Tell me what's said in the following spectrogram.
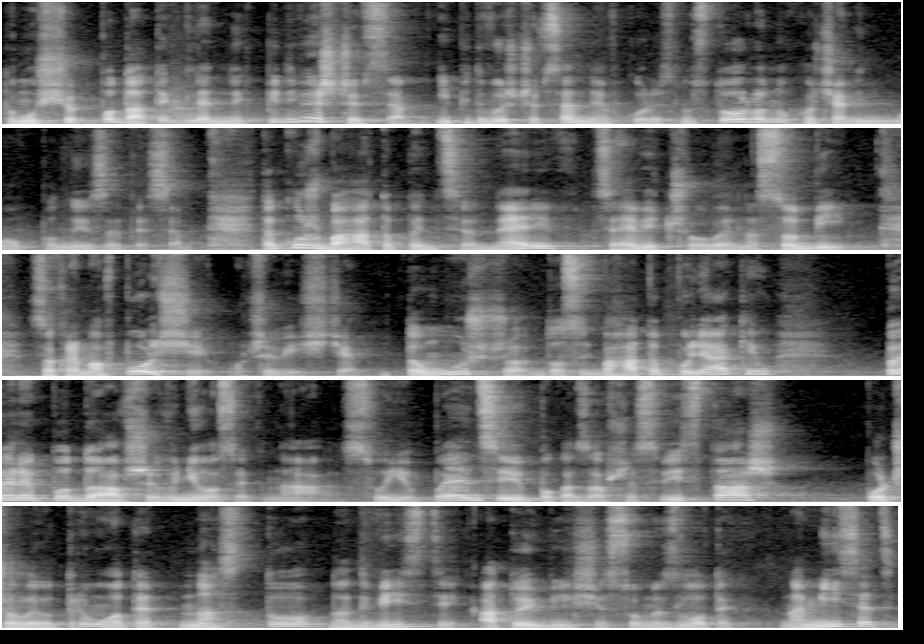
тому що податок для них підвищився і підвищився не в корисну сторону, хоча він мав понизитися. Також багато пенсіонерів це відчули на собі, зокрема в Польщі, очевидно, тому що досить багато поляків, переподавши внесок на свою пенсію, показавши свій стаж почали отримувати на 100, на 200, а то й більші суми злотих на місяць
